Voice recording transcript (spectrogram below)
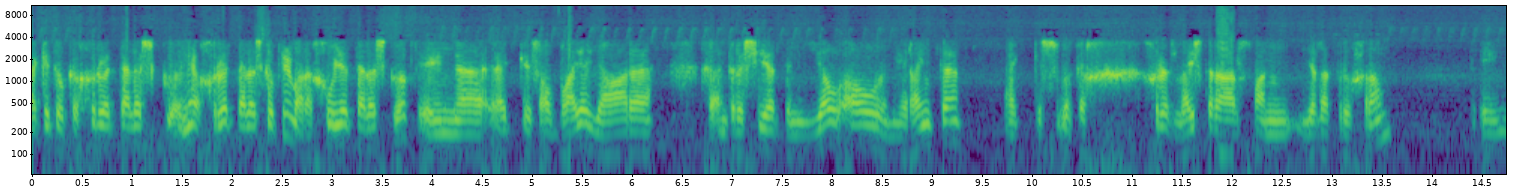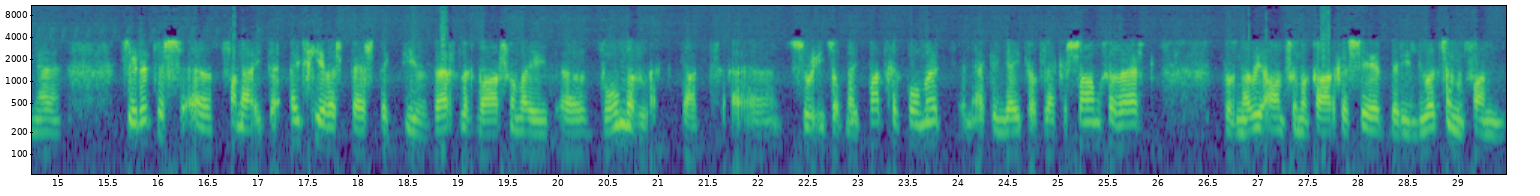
ek het ook 'n groot teleskoop, nee, 'n groot teleskoop nie, maar 'n goeie teleskoop en uh, ek is al baie jare geïnteresseerd in die heelal en die ruimte. Ek is ook 'n groot luisteraar van julle program. En uh so dit is uh, vanuit 'n uitgewersperspektief werklik waar vir my uh, wonderlik dat uh so iets op my pad gekom het en ek en jy het ook lekker saamgewerk. Ons nou weer aan vir mekaar gesê het by die loodsing van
